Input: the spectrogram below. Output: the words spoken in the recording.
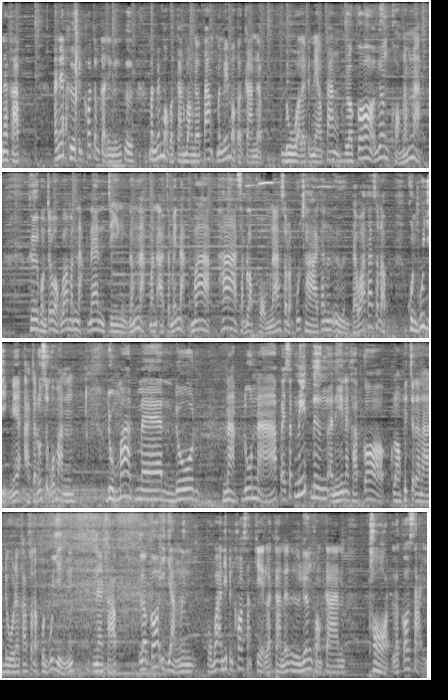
นะครับ อันนี้คือเป็นข้อจำกัดอย่างหนึ่งก็คือ มันไม่เหมาะกับการวางแนวตั้ง มันไม่เหมาะกับการแบบ ดูอะไรเป็นแนวตั้ง แล้วก็เรื่องของน้ำหนัก คือผมจะบอกว่ามันหนักแน่นจริง น้ำหนักมันอาจจะไม่หนักมาก ถ้าสำหรับผมนะสำหรับผู้ชายท่านอื่นๆ แต่ว่าถ้าสำหรับคุณผู้หญิงเนี่ยอาจจะรู้สึกว่ามันดูมาดแมนดูหนักดูหนาไปสักนิดนึงอันนี้นะครับก็ลองพิจารณาดูนะครับสำหรับคุณผู้หญิงนะครับ แล้วก็อีกอย่างหนึ่งผมว่าอันนี้เป็นข้อสังเกตละกันก็คือเรื่องของการถอดแล้วก็ใส่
